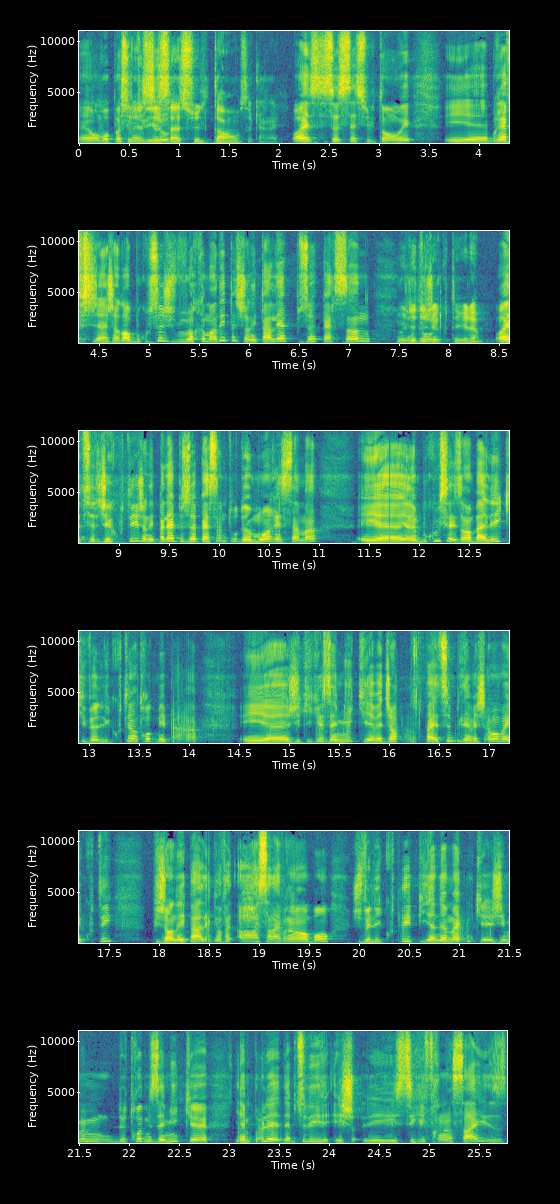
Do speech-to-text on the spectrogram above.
Euh, on voit pas ça Mais tous les jours. ça suit le ton, c'est correct. Ouais, c'est ça, c'est ça sur le ton, oui. Et euh, bref, j'a- j'adore beaucoup ça. Je vais vous le recommander parce que j'en ai parlé à plusieurs personnes. Oui, j'ai Autour- déjà écouté, là. Ouais, tu l'as déjà écouté. J'en ai parlé à plusieurs personnes autour de moi récemment. Et euh, il y en a beaucoup qui s'est emballés, qui veulent l'écouter, entre autres mes parents. Et euh, j'ai quelques amis qui avaient déjà entendu parler de ça, puis ils l'avaient jamais écouté. Puis j'en ai parlé, puis en fait, ah, ça a l'air vraiment bon, je vais l'écouter. Puis il y en a même que j'ai même deux, trois de mes amis qui n'aiment pas d'habitude les, les ch- les séries françaises.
